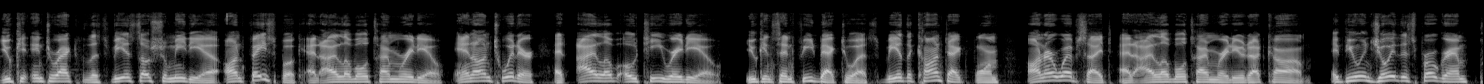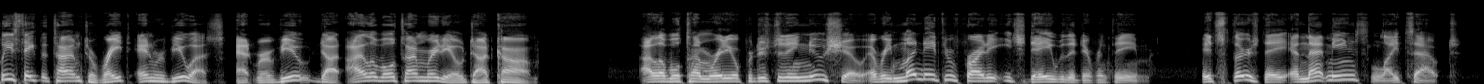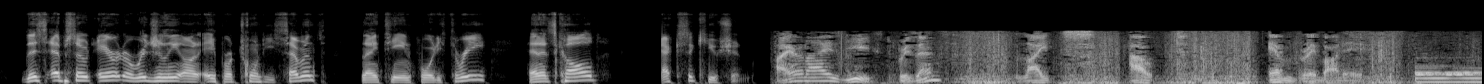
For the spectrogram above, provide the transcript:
You can interact with us via social media on Facebook at I Love Old Time Radio and on Twitter at I Love OT Radio. You can send feedback to us via the contact form on our website at iloveoldtimeradio.com. If you enjoy this program, please take the time to rate and review us at review.iloveoldtimeradio.com. I Love Old Time Radio produces a new show every Monday through Friday, each day with a different theme. It's Thursday, and that means lights out. This episode aired originally on April 27th, 1943, and it's called Execution. Ironized Yeast presents Lights Out. Everybody.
